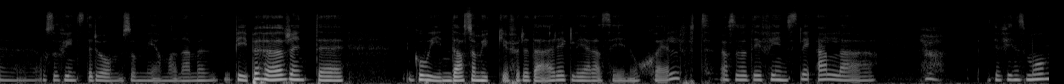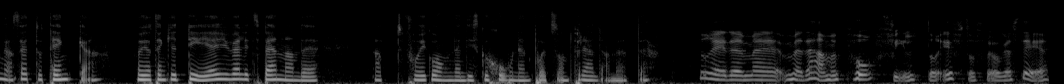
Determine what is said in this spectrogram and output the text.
Eh, och så finns det de som menar nej men vi behöver inte gå in där så mycket för det där reglerar sig nog självt. Alltså det finns alla... Det finns många sätt att tänka. Och jag tänker det är ju väldigt spännande att få igång den diskussionen på ett sånt föräldramöte. Hur är det med, med det här med porrfilter? Efterfrågas det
